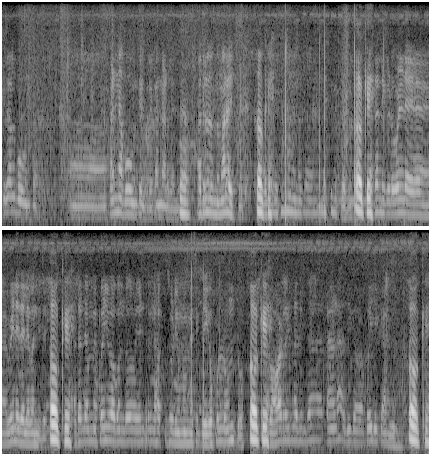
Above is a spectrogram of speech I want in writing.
ಕಿರಲ್ ಬೋವ್ ಅಂತ ಆ, ಸಣ್ಣ ಬೋವ್ ಅಂತ ಹೇಳ್ತಾರೆ ಕನ್ನಡದಲ್ಲಿ. ಹಾಂ. ಅದರಲ್ಲೊಂದು ಮರ ಇತ್ತು. ಓಕೆ ಅದರಲ್ಲಿ ಸುಮ್ಮನೆ ನೆಟ್ಟು ಬಿಟ್ಟದ್ದು. ಓಕೆ ಅದರಲ್ಲಿ ಕೂಡ ಒಳ್ಳೆ ವೀಳ್ಯದೆಲೆ ಬಂದಿದೆ. ಓಕೆ ಅದರಲ್ಲಿ ಒಮ್ಮೆ ಕೊಯ್ಯುವಾಗ ಒಂದು ಎಂಟರಿಂದ ಹತ್ತು ಸುಡಿ ಒಮ್ಮೊಮ್ಮೆ ಸಿಗ್ತದೆ. ಈಗ ಫುಲ್ ಉಂಟು. ಓಕೆ ಆರ್ಡರ್ ಇಲ್ಲದಿದ್ದ ಕಾರಣ ಅದೀಗ ಕೊಯ್ಲಿಕ್ಕೆ ಆಗಲಿಲ್ಲ. ಓಕೆ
